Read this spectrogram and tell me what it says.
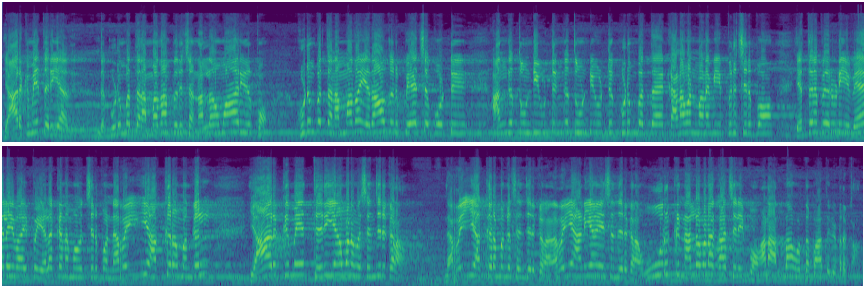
யாருக்குமே தெரியாது. இந்த குடும்பத்தை நம்ம தான் பிரிச்சோம். நல்ல மாதிரி இருப்போம். குடும்பத்தை நம்ம தான் ஏதாவது ஒரு பேச்சை போட்டு அங்கே தூண்டி விட்டு இங்கே தூண்டி விட்டு குடும்பத்தை கணவன் மனைவியை பிரிச்சிருப்போம். எத்தனை பேருடைய வேலை வாய்ப்பை இலக்க நம்ம வச்சுருப்போம். நிறைய அக்கிரமங்கள் யாருக்குமே தெரியாமல் நம்ம செஞ்சுருக்கலாம். நிறைய அக்கிரமங்கள் செஞ்சுருக்கலாம். நிறைய அநியாயம் செஞ்சுருக்கலாம். ஊருக்கு நல்லவனாக காய்ச்சலிப்போம் ஆனால் அல்லா ஒருத்தன் பார்த்துக்கிட்டு இருக்கான்.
